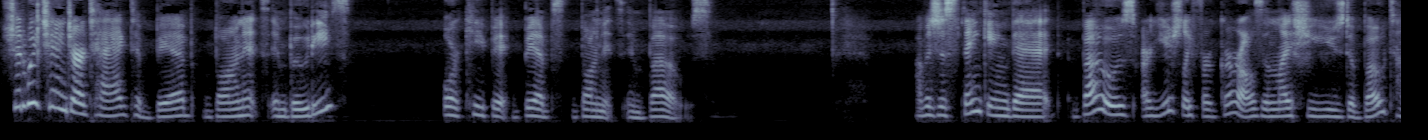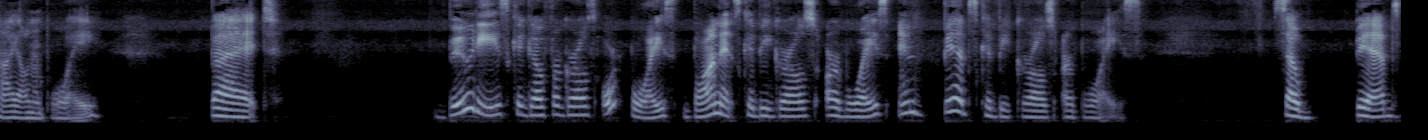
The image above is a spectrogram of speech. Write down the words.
Should we change our tag to bib, bonnets, and booties? Or keep it bibs, bonnets, and bows? I was just thinking that bows are usually for girls unless you used a bow tie on a boy. But booties could go for girls or boys. Bonnets could be girls or boys. And bibs could be girls or boys. So bibs,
